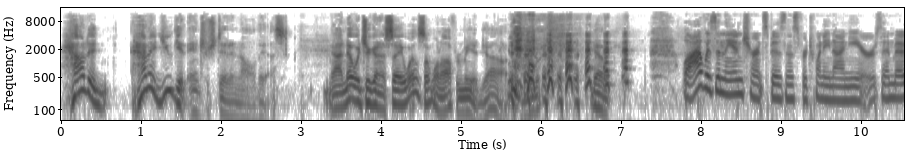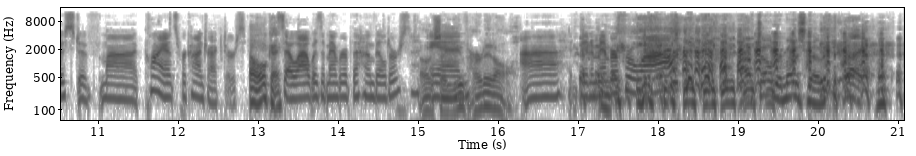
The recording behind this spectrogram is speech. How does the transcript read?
How did how did you get interested in all this? Now, I know what you're going to say. Well, someone offered me a job. no. Well, I was in the insurance business for 29 years, and most of my clients were contractors. Oh, okay. So I was a member of the home builders. Oh, so and you've heard it all. I had been a member for a while. I've told her most of it. Right.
